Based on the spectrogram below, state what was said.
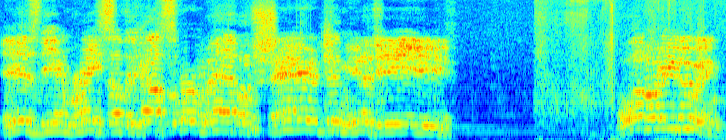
is the embrace of the gossamer web of shared community. What are you doing?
